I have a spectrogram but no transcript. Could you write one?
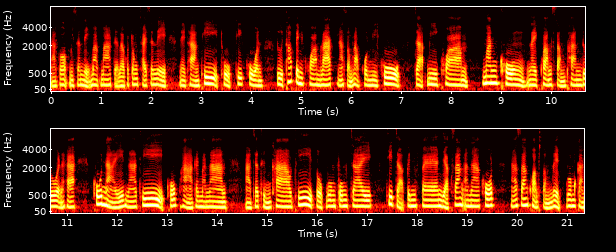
นะก็มีเสน่ห์มาก ๆ แต่เราก็ต้องใช้เสน่ห์ในทางที่ถูกที่ควร หรือถ้าเป็นความรักนะสำหรับคนมีคู่ จะมีความ มั่นคงในความสัมพันธ์ด้วยนะคะ คู่ไหนนะที่คบหากันมานาน อาจจะถึงคราวที่ตกลงปรงใจ ที่จะเป็นแฟนอยากสร้างอนาคตนะสร้างความสำเร็จร่วมกัน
